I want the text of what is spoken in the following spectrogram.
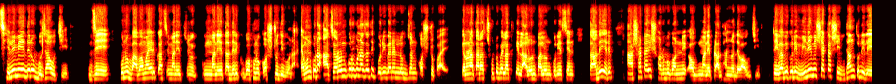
ছেলে মেয়েদেরও বোঝা উচিত যে কোনো বাবা মায়ের কাছে মানে মানে তাদের কখনো কষ্ট দিব না। এমন কোনো আচরণ করব না যাতে পরিবারের লোকজন কষ্ট পায়। কেননা তারা ছোটবেলা থেকে লালন পালন করিয়েছেন। তাদের আশাটাই সর্বগণ্যে মানে প্রাধান্য দেওয়া উচিত। তো এভাবে করে মিলেমিশে একটা সিদ্ধান্ত নিলে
